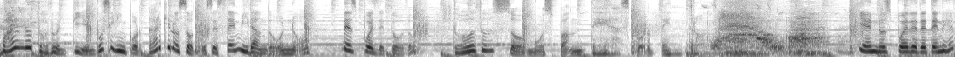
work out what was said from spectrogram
Bailo todo el tiempo sin importar que los otros estén mirando o no. Después de todo, todos somos panteras por dentro. ¿Quién nos puede detener?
